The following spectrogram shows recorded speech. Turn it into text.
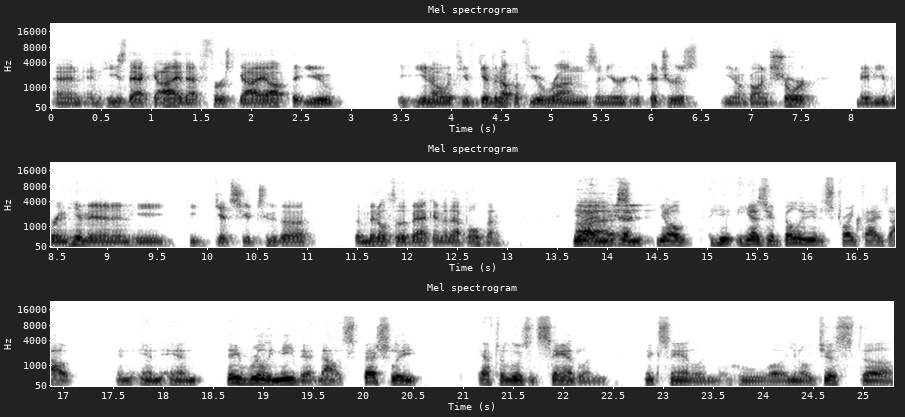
and and he's that guy, that first guy up that you, you know, if you've given up a few runs and your your pitcher is you know gone short, maybe you bring him in and he he gets you to the the middle to the back end of that bullpen. Yeah, uh, and, and you know he, he has the ability to strike guys out, and and and they really need that now, especially after losing Sandlin, Nick Sandlin, who uh, you know just uh,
